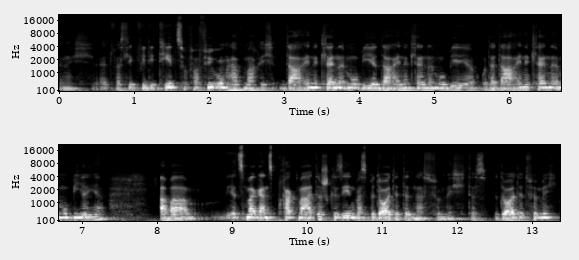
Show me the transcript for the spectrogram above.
wenn ich etwas Liquidität zur Verfügung habe, mache ich da eine kleine Immobilie, da eine kleine Immobilie oder da eine kleine Immobilie. Aber jetzt mal ganz pragmatisch gesehen, was bedeutet denn das für mich? Das bedeutet für mich,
